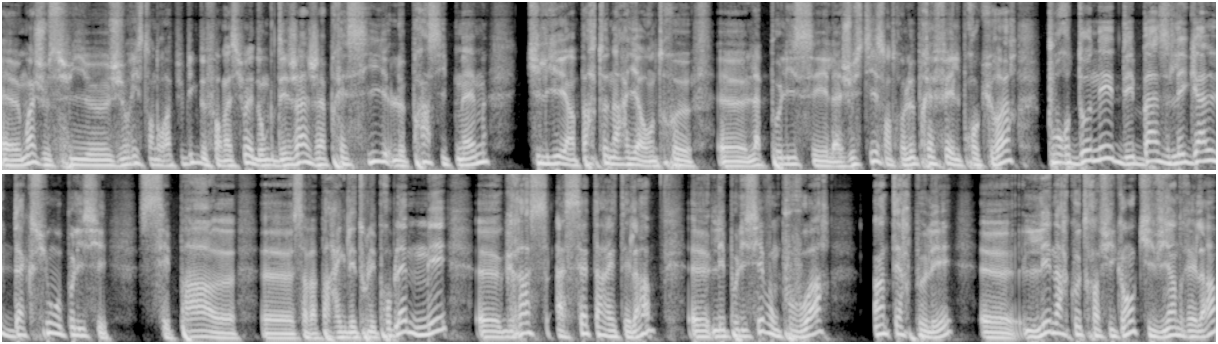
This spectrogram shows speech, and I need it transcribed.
Euh, Moi, je suis euh, juriste en droit public de formation et donc déjà, j'apprécie le principe même qu'il y ait un partenariat entre euh, la police et la justice, entre le préfet et le procureur, pour donner des bases légales d'action aux policiers. C'est pas, euh, euh, ça va pas régler tous les problèmes, mais euh, grâce à cet arrêté-là, euh, les policiers vont pouvoir interpeller euh, les narcotrafiquants qui viendraient là,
